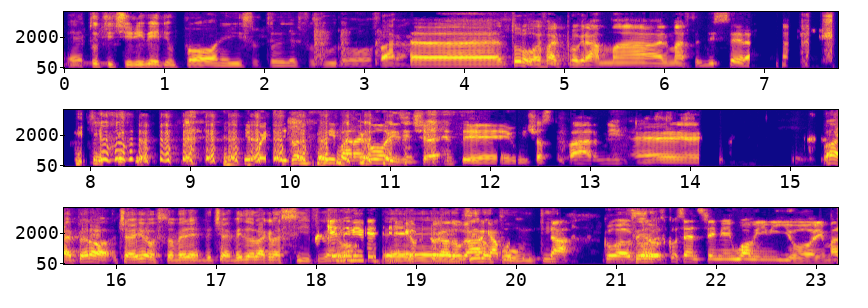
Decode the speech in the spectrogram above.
Eh, tu ti ci rivedi un po' negli istruttori del futuro, Fara? Eh, tu lo vuoi fare il programma il martedì sera? Io questi continui paragoni, sinceramente, comincio a stufarmi. Eh... Vabbè, però, cioè, io sto vedendo, cioè, vedo la classifica. Che no? devi vedere? Eh, ho giocato zero punti. Co- zero... Co- senza i miei uomini migliori, ma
